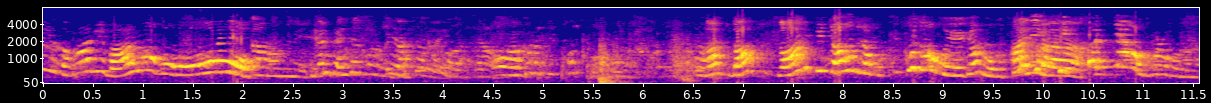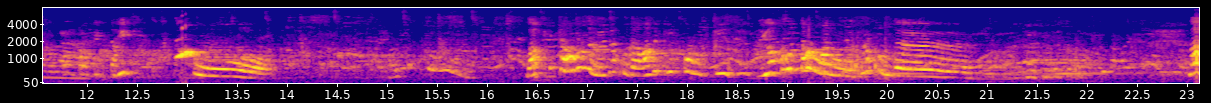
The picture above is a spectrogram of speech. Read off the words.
책상에서 하지 말라고? 언니. 쌤, 밴드 소리 괜찮아요. 어, 그렇게 컸어. 나, 나, 나한테 키 작은데 자꾸 키 크다고 얘기하면 어떡해. 아니 키 컸냐고 물어보는 거잖아. 니키 크다고. 나 키 작은데 왜 자꾸 나한테 키 크고 키, 니가 컸다고 하면 어쩔 건데. 나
